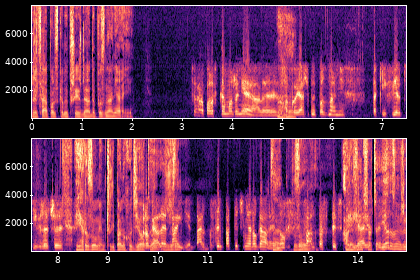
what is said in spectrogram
Że cała Polska by przyjeżdżała do Poznania i... Cała Polska może nie, ale no, kojarzmy Poznań takich wielkich rzeczy. Ja rozumiem, czyli panu chodzi o Rogale to, że... fajnie, bardzo sympatycznie rogale, Tak, no rozumiem. fantastycznie. Ale ja, większa jestem, cze- ja rozumiem, że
